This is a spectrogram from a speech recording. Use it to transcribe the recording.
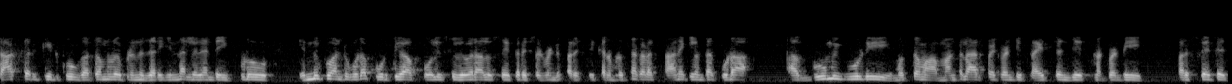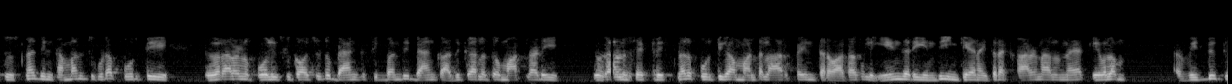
షార్ట్ సర్క్యూట్కు గతంలో ఎప్పుడైనా జరిగిందా? లేదంటే ఇప్పుడు ఎందుకు అంటూ కూడా పూర్తిగా పోలీసులు వివరాలు సేకరించినటువంటి పరిస్థితి కనబడుతుంది. అక్కడ స్థానికులంతా కూడా ఆ భూమి గూడి మొత్తం ఆ మంటలు ఆర్పేటువంటి ప్రయత్నం చేసినటువంటి పరిస్థితి అయితే చూస్తున్నా దీనికి సంబంధించి కూడా పూర్తి వివరాలను పోలీసులు కావచ్చు బ్యాంకు సిబ్బంది బ్యాంకు అధికారులతో మాట్లాడి వివరాలను సేకరిస్తున్నారు. పూర్తిగా మంటలు ఆరిపోయిన తర్వాత అసలు ఏం జరిగింది? ఇంకేమైనా ఇతర కారణాలు ఉన్నాయా? కేవలం విద్యుత్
